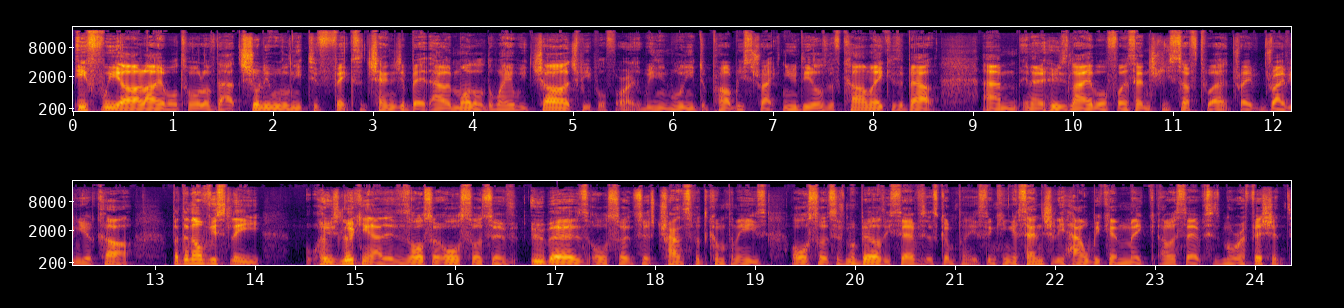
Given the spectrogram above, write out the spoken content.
if we are liable to all of that, surely we will need to fix and change a bit our model, the way we charge people for it. We will need to probably strike new deals with car makers about, um, you know, who's liable for essentially software dri- driving your car. But then obviously who's looking at it is also all sorts of Ubers, all sorts of transport companies, all sorts of mobility services companies, thinking essentially how we can make our services more efficient.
